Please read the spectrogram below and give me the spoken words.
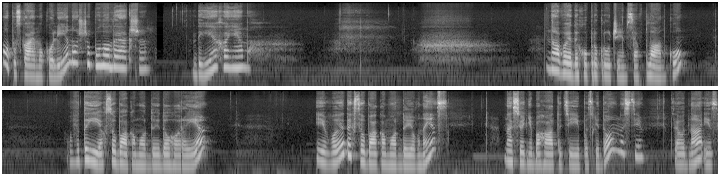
Опускаємо коліно, щоб було легше. Дихаємо. На видиху прокручуємося в планку. Вдих собака мордою догори. І видих собака мордою вниз. На сьогодні багато цієї послідовності. Це одна із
